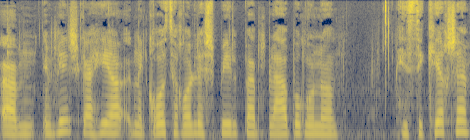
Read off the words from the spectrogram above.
ähm, im Finchgau hier eine große Rolle spielt beim Blauburgunder, ist die Kirsche.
